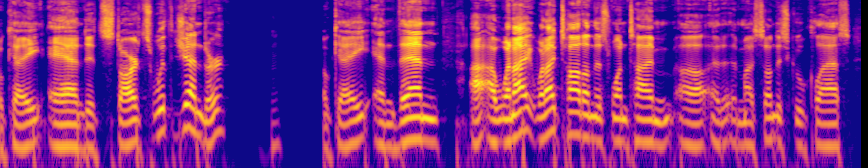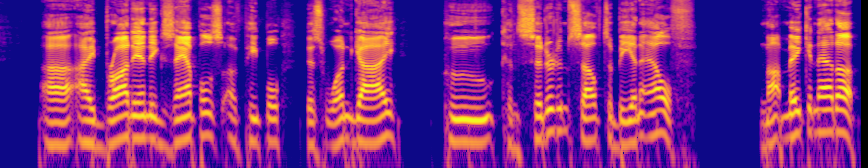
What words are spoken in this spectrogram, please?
Okay, and it starts with gender. Okay, and then I, I, when I when I taught on this one time uh, in my Sunday school class, uh, I brought in examples of people. This one guy who considered himself to be an elf, not making that up,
